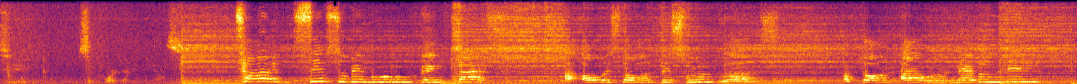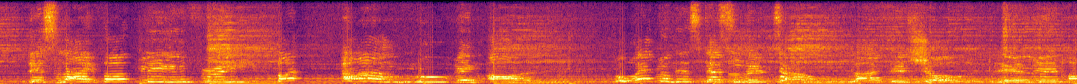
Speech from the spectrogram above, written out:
to support everything else. Time seems to be moving fast. I always thought this would last. I thought I would never leave this life of being free. But I'm moving on. Away from this desolate town. Life is short, living hard,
